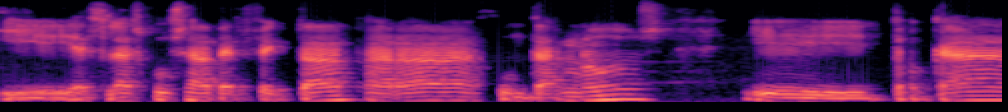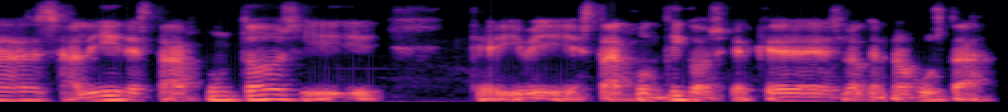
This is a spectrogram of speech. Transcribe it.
y es la excusa perfecta para juntarnos y tocar, salir, estar juntos y, y estar junticos, que, que es lo que nos gusta.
